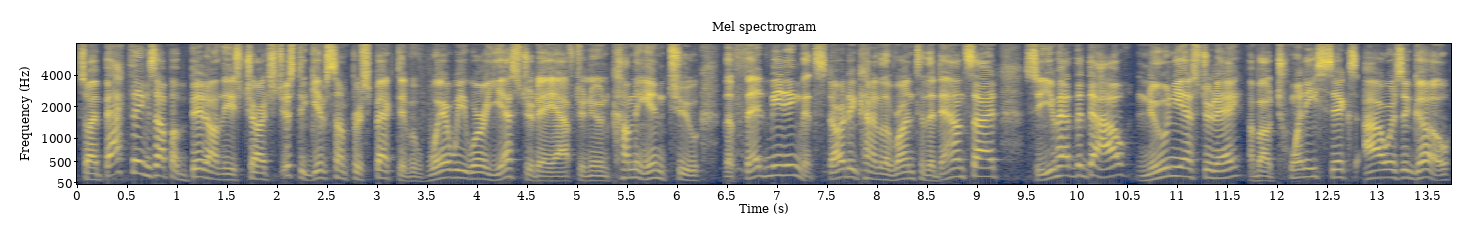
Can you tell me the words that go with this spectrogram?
So I back things up a bit on these charts just to give some perspective of where we were yesterday afternoon coming into the Fed meeting that started kind of the run to the downside. So you had the Dow noon yesterday, about 26 hours ago,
